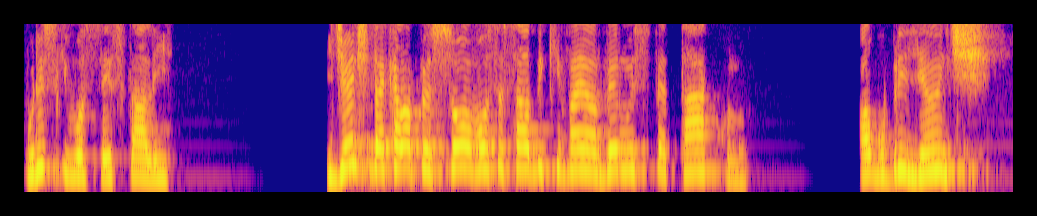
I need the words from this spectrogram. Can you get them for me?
por isso que você está ali. E diante daquela pessoa você sabe que vai haver um espetáculo, algo brilhante,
